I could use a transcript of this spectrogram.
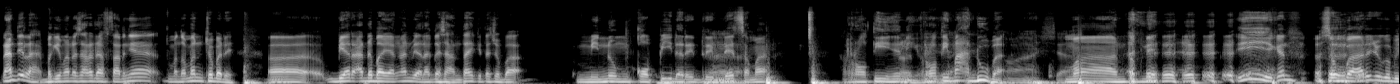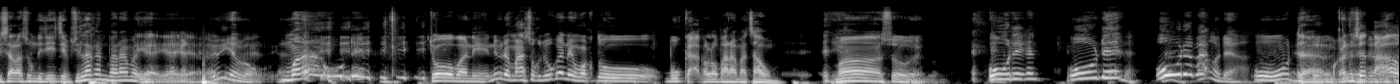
nantilah bagaimana cara daftarnya teman-teman coba deh. Eh, biar ada bayangan, biar agak santai kita coba minum kopi dari Dream Eh. Date sama rotinya nih, Roti, roti ya. madu, Pak. Masya. Mantep nih. iya kan? Sembari juga bisa langsung dicicip. Silakan Pak Rahmat. Iya, iya, iya. Iya, Bang. Mau deh. Coba nih. Ini udah masuk juga nih waktu buka kalau Pak Rahmat saum. Masuk. Udah kan? Udah. Udah, Pak. Oh, udah. Udah. Makanya saya tahu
